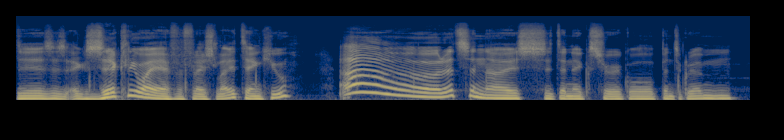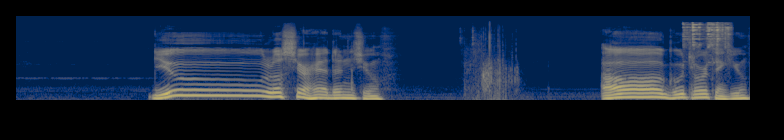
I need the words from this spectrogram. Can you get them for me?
This is exactly why I have a flashlight. Thank you. Oh, that's a nice satanic circle pentagram. You lost your head, didn't you? Oh, good lord, thank you.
